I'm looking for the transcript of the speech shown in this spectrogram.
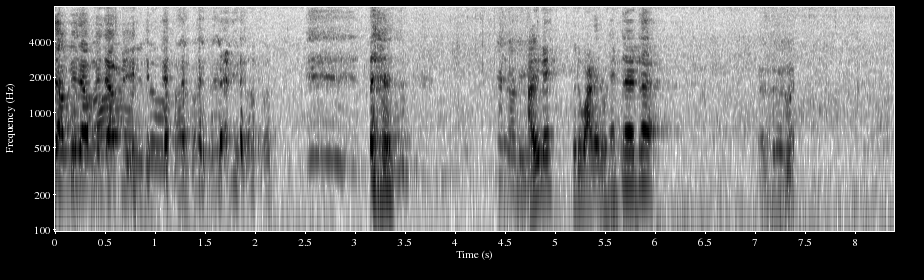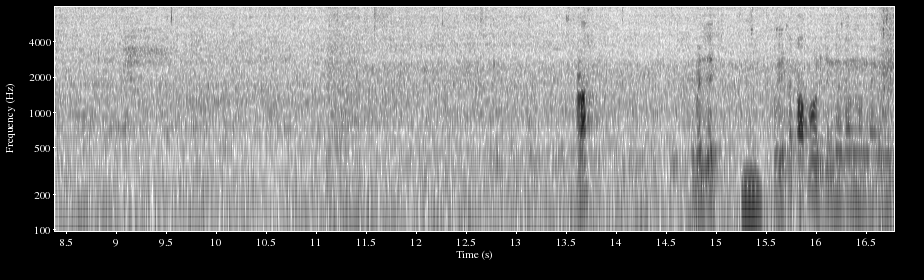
ചമ്മി ചമ്മി ചമ്മി. അതിലെ ഒരു വാഴ ആ? രമേശേ ഇതിന്റെ കപ്പ പിടിച്ചിട്ടുണ്ടെന്നുണ്ടെങ്കിൽ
